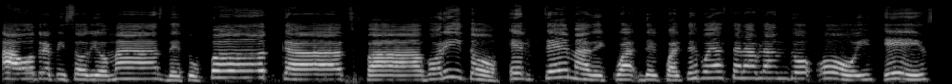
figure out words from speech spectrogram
a otro episodio más de tu podcast favorito. El tema del cual te voy a estar hablando hoy es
